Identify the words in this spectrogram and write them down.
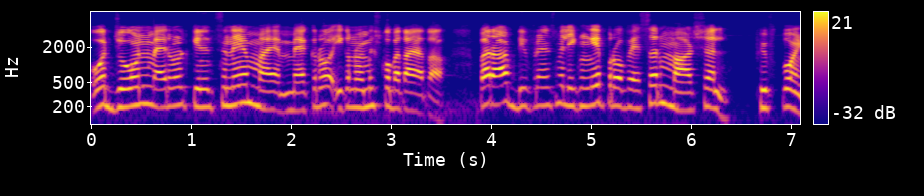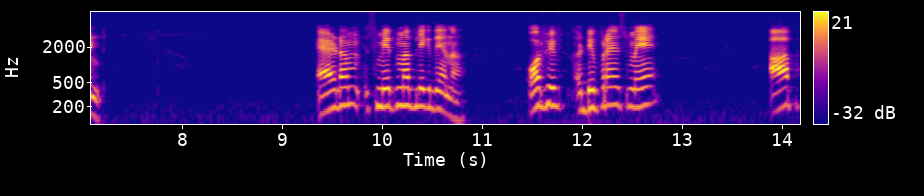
और जॉन मैरोल किल्स ने मैक्रो इकोनॉमिक्स को बताया था. पर आप डिफरेंस में लिखेंगे professor Marshall fifth point Adam Smith मत लिख देना। और फिफ्थ डिफरेंस में आप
